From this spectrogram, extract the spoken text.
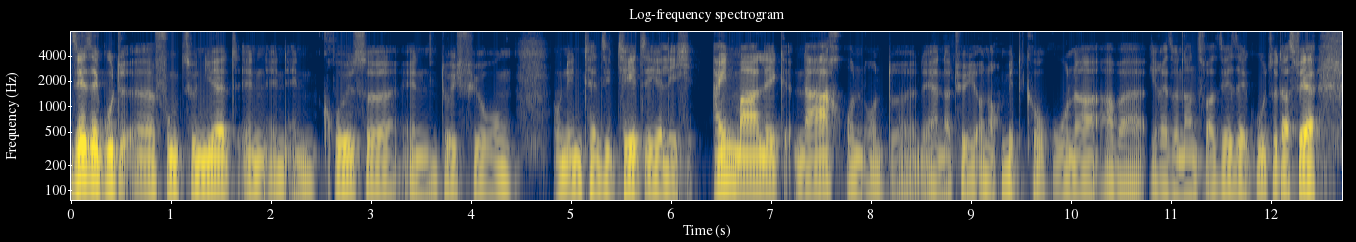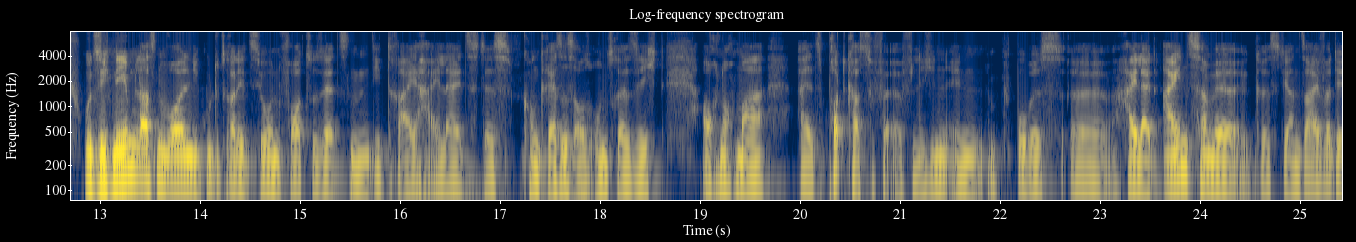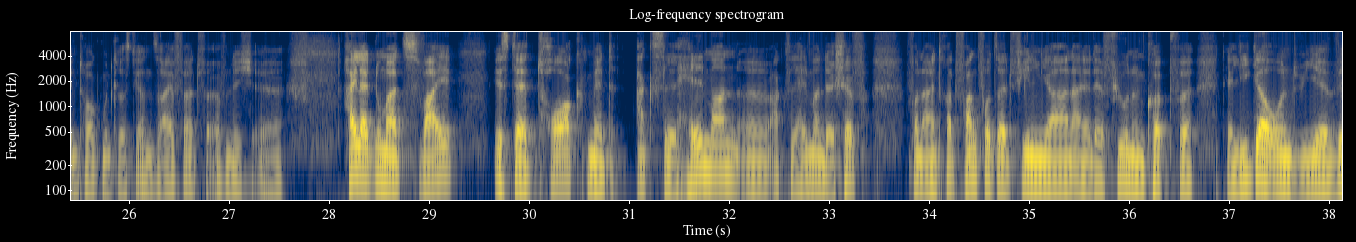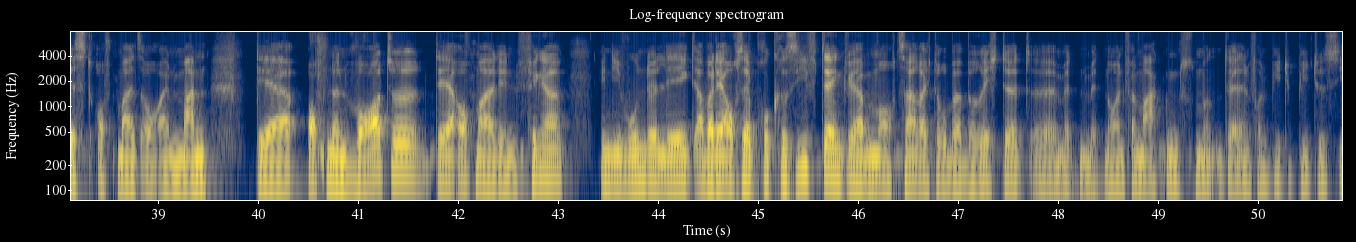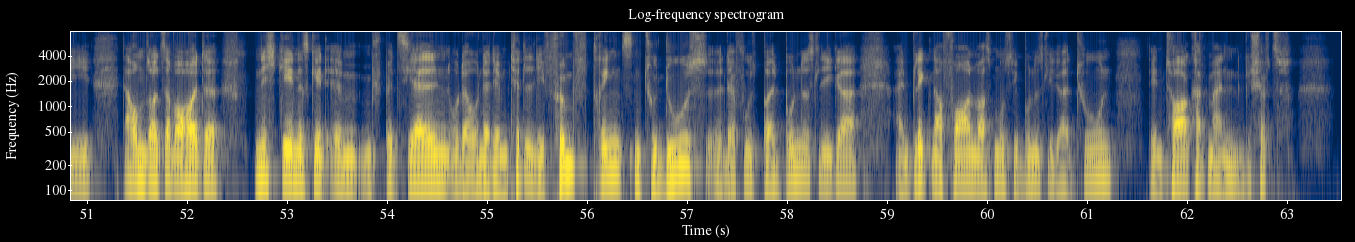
sehr, sehr gut äh, funktioniert in, in, in Größe, in Durchführung und Intensität sicherlich einmalig nach und, und äh, ja, natürlich auch noch mit Corona, aber die Resonanz war sehr, sehr gut, sodass wir uns nicht nehmen lassen wollen, die gute Tradition fortzusetzen, die drei Highlights des Kongresses aus unserer Sicht auch nochmal als Podcast zu veröffentlichen. In Bobes äh, Highlight 1 haben wir Christian Seifert, den Talk mit Christian Seifert veröffentlicht. Äh, Highlight Nummer zwei ist der Talk mit Axel Hellmann. Äh, Axel Hellmann, der Chef von Eintracht Frankfurt seit vielen Jahren, einer der führenden Köpfe der Liga und wie ihr wisst, oftmals auch ein Mann, der offenen Worte, der auch mal den Finger in die Wunde legt, aber der auch sehr progressiv denkt. Wir haben auch zahlreich darüber berichtet, äh, mit, mit neuen Vermarktungsmodellen von B2B2C. Darum soll es aber heute nicht gehen. Es geht im, Speziellen oder unter dem Titel die fünf dringendsten To-Dos äh, der Fußball-Bundesliga. Ein Blick nach vorn, was muss die Bundesliga tun? Den Talk hat mein Geschäfts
